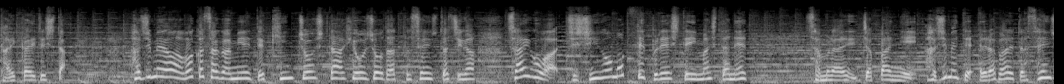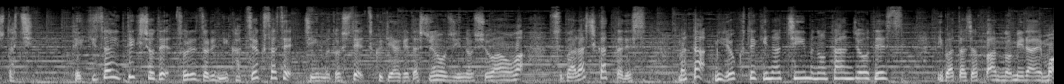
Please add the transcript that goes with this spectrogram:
大会でした。初めは若さが見えて緊張した表情だった選手たちが最後は自信を持ってプレーしていましたね。侍ジャパンに初めて選ばれた選手たち。適材適所でそれぞれに活躍させチームとして作り上げた首脳陣の手腕は素晴らしかったです。また魅力的なチームの誕生です。井端ジャパンの未来も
